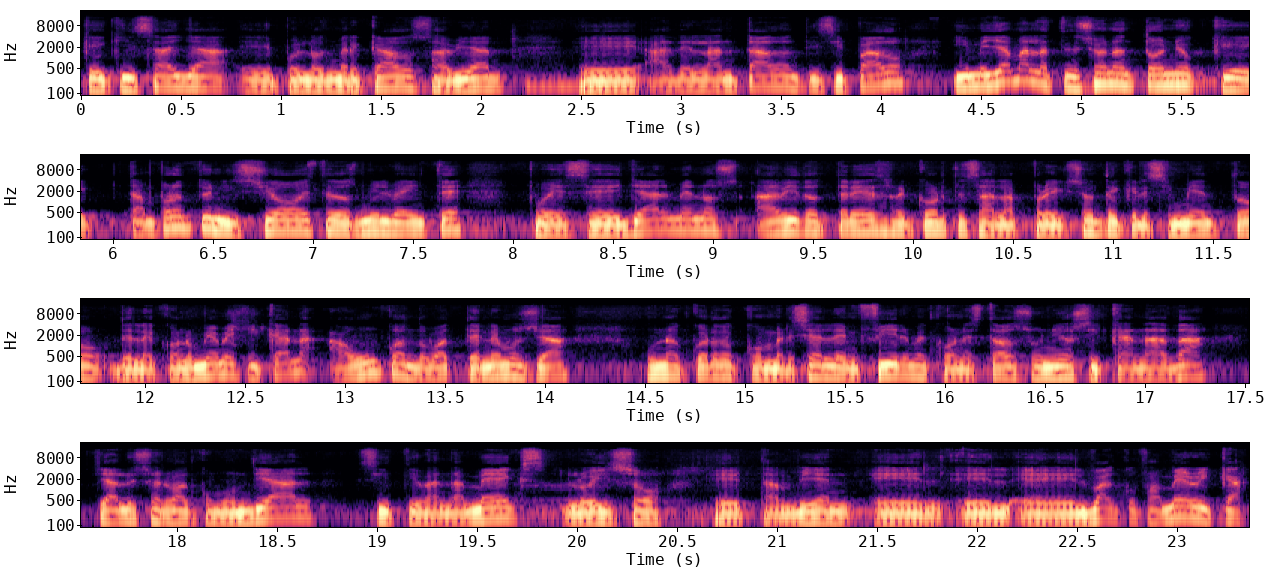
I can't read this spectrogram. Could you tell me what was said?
que quizá ya eh, pues los mercados habían eh, adelantado, anticipado. Y me llama la atención, Antonio, que tan pronto inició este 2020, pues eh, ya al menos ha habido tres recortes a la proyección de crecimiento de la economía mexicana, aun cuando va, tenemos ya un acuerdo comercial en firme con Estados Unidos y Canadá. Ya lo hizo el Banco Mundial, Citibanamex, lo hizo eh, también el, el, el Bank of America.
